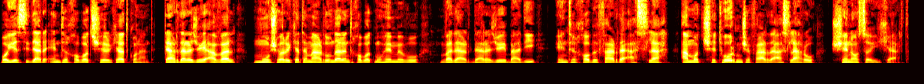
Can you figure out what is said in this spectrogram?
بایستی در انتخابات شرکت کنند. در درجه اول مشارکت مردم در انتخابات مهمه و و در درجه بعدی انتخاب فرد اسلح. اما چطور میشه فرد اسلح رو شناسایی کرد؟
